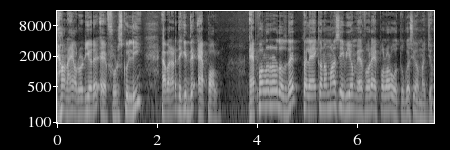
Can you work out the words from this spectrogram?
এখন আই অলরেডি ফ্রুটস করলি এবার আর দেখি দে অ্যাপল অ্যাপলর দে প্লে ইকোনমাস ইভিএম এরপরে অ্যাপলর ওতুগো সিও মাধ্যম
